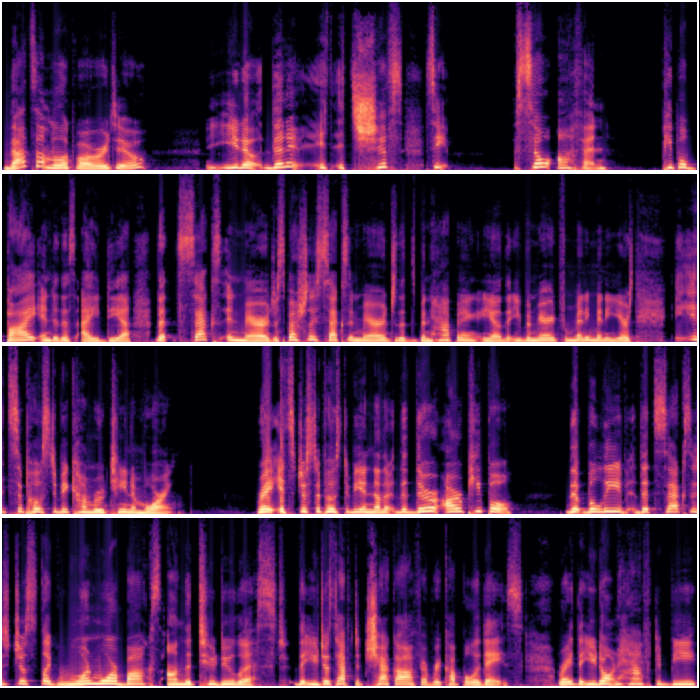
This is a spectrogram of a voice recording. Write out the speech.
that's something to look forward to. You know, then it, it, it shifts. See, so often people buy into this idea that sex in marriage, especially sex in marriage that's been happening, you know, that you've been married for many, many years, it's supposed to become routine and boring, right? It's just supposed to be another, that there are people that believe that sex is just like one more box on the to-do list that you just have to check off every couple of days right? That you don't have to be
